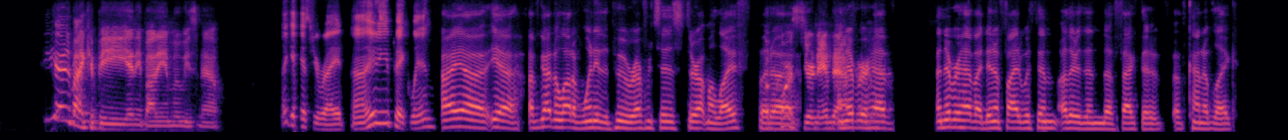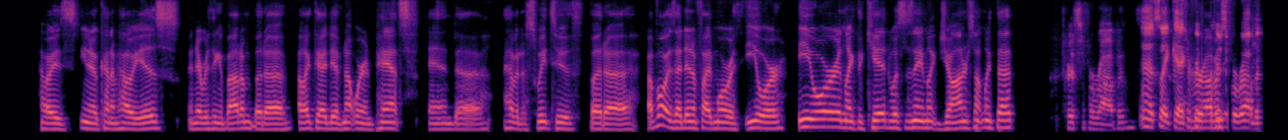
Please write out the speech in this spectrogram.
Yeah, anybody could be anybody in movies now. I guess you're right. Uh, who do you pick, Win? I uh yeah, I've gotten a lot of Winnie the Pooh references throughout my life, but of uh, course, you're named I after. never him. have I never have identified with him other than the fact that of, of kind of like how he's you know kind of how he is and everything about him but uh i like the idea of not wearing pants and uh having a sweet tooth but uh i've always identified more with eeyore eeyore and like the kid what's his name like john or something like that Christopher Robin. Yeah, it's like uh, Christopher Robin. Christopher Robin.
